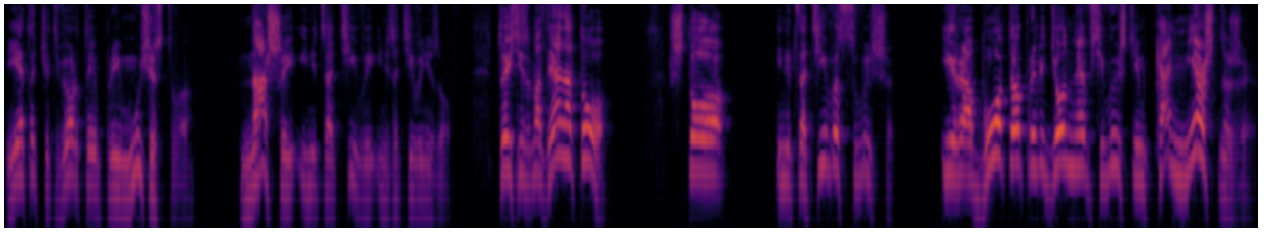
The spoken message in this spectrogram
И это четвертое преимущество нашей инициативы, инициативы низов. То есть, несмотря на то, что инициатива свыше и работа, проведенная Всевышним, конечно же,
